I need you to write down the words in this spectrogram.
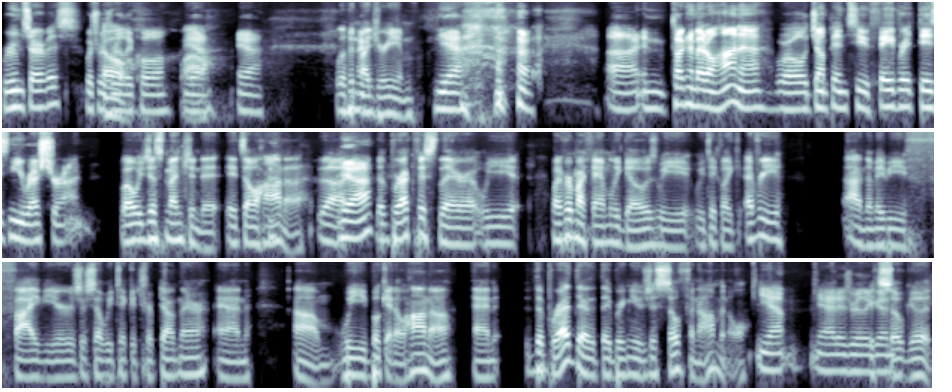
room service, which was really Oh, cool. Yeah, Wow, yeah, living my dream. yeah. uh, and talking about Ohana, we'll jump into favorite Disney restaurant. Well, we just mentioned it. It's Ohana. The, yeah, the breakfast there. We whenever my family goes, we we take like every I don't know maybe five years or so. We take a trip down there and um, we book at Ohana, and the bread there that they bring you is just so phenomenal. yeah, yeah. It is really it's good so good.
